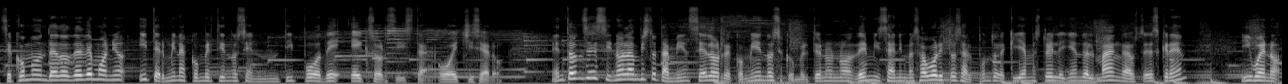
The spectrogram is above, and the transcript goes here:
se come un dedo de demonio y termina convirtiéndose en un tipo de exorcista o hechicero. Entonces, si no lo han visto también se los recomiendo, se convirtió en uno de mis animes favoritos al punto de que ya me estoy leyendo el manga, ¿ustedes creen? Y bueno,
